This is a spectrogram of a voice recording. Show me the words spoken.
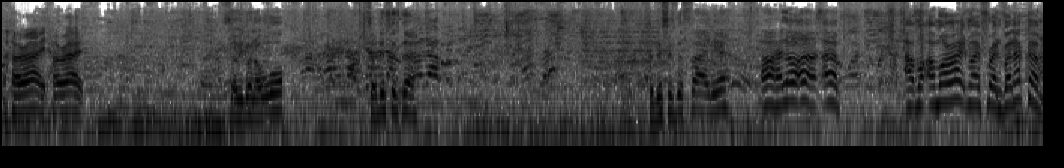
All right, all right. So we're gonna walk. So this is the so this is the side here. Oh, hello. Uh, uh, I'm, I'm all right, my friend. Vanakam.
